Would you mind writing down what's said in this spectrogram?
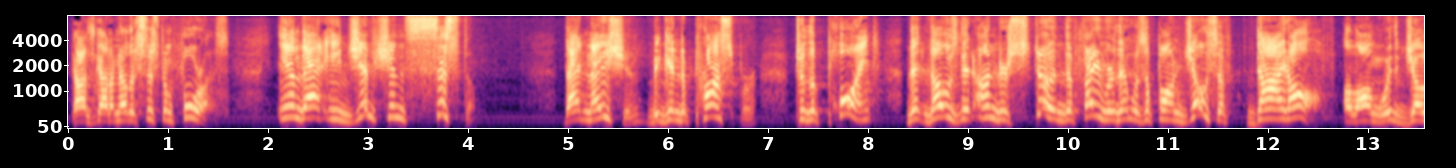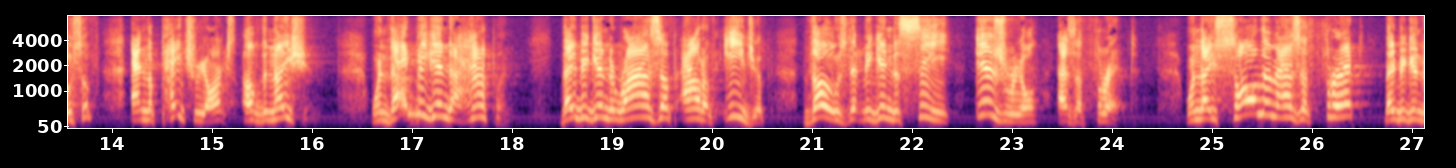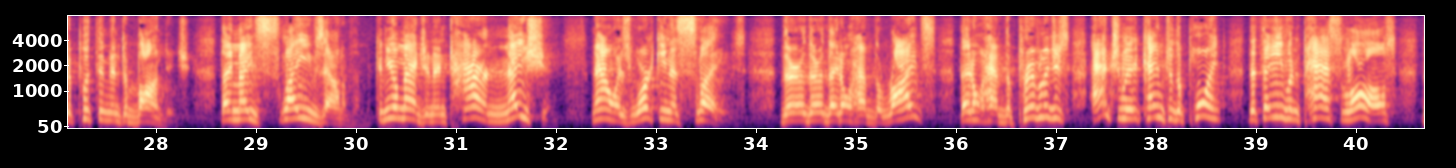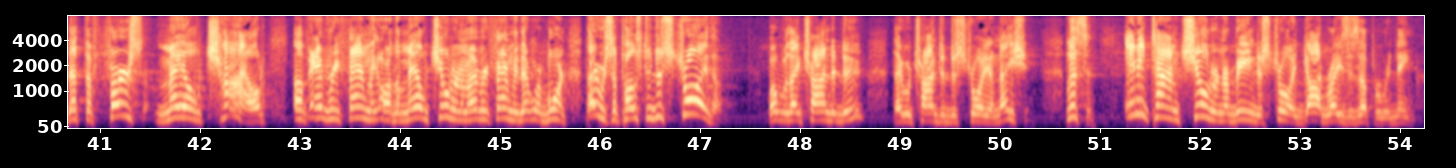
God's got another system for us. In that Egyptian system, that nation began to prosper to the point that those that understood the favor that was upon Joseph died off, along with Joseph and the patriarchs of the nation. When that began to happen, they begin to rise up out of Egypt, those that begin to see Israel as a threat. When they saw them as a threat, they began to put them into bondage. They made slaves out of them. Can you imagine an entire nation now is working as slaves? They're, they're, they don't have the rights, they don't have the privileges. Actually, it came to the point that they even passed laws that the first male child of every family, or the male children of every family that were born, they were supposed to destroy them. What were they trying to do? They were trying to destroy a nation. Listen, anytime children are being destroyed, God raises up a redeemer.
